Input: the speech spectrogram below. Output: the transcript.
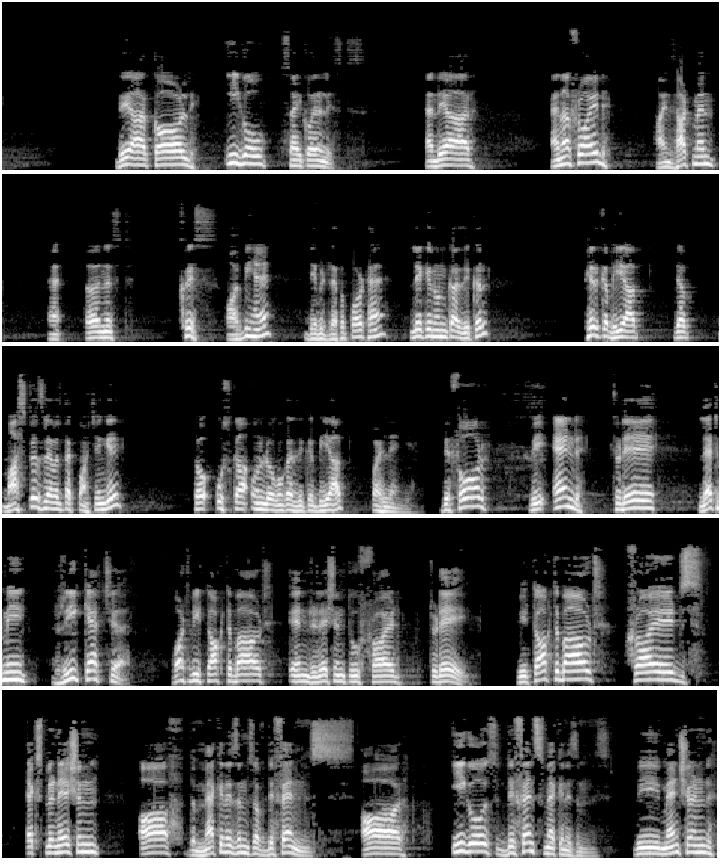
they are called ego psychoanalysts. And they are Anna Freud, Hartmann Ernst Kris اور بھی ہیں David ریپپورٹ ہیں لیکن ان کا ذکر پھر کبھی آپ جب ماسٹرز لیول تک پہنچیں گے تو اس کا ان لوگوں کا ذکر بھی آپ پڑھ لیں گے before we end today let me recapture we talked about in relation to Freud today we talked about Freud explanation of the mechanisms of defense or ego's defense mechanisms. We mentioned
